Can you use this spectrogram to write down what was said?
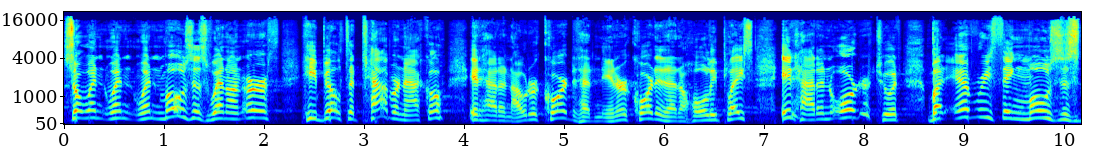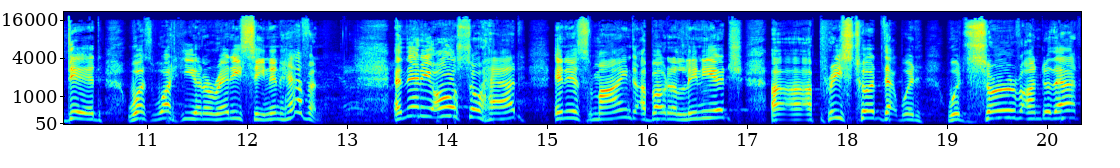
So when, when, when Moses went on earth, he built a tabernacle. It had an outer court, it had an inner court, it had a holy place, it had an order to it. But everything Moses did was what he had already seen in heaven. And then he also had in his mind about a lineage, a, a priesthood that would, would serve under that.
